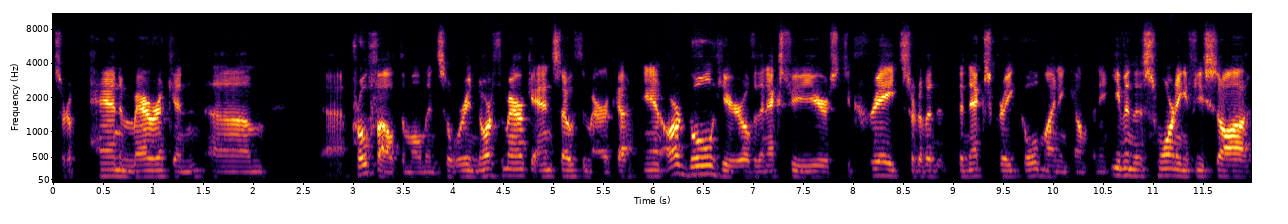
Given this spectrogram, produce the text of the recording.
sort of pan American um, uh, profile at the moment. So we're in North America and South America, and our goal here over the next few years to create sort of a, the next great gold mining company. Even this morning, if you saw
